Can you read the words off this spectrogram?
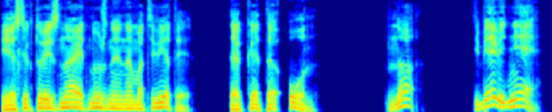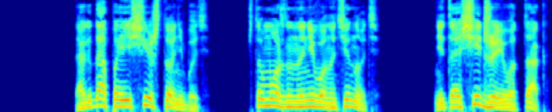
«Если кто и знает нужные нам ответы, так это он. Но тебе виднее. Тогда поищи что-нибудь, что можно на него натянуть. Не тащить же его так!»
